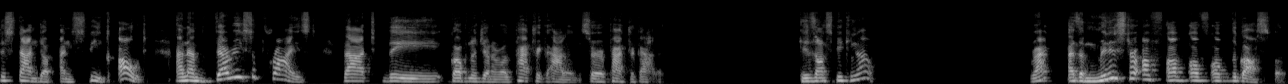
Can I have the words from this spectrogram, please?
to stand up and speak out. And I'm very surprised that the Governor General, Patrick Allen, Sir Patrick Allen, is not speaking out. Right? As a minister of, of, of, of the gospel,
